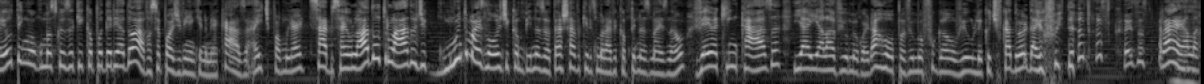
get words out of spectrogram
olha, eu tenho algumas coisas aqui que eu poderia doar. Você pode vir aqui na minha casa? Aí, tipo, a mulher, sabe, saiu lá do outro lado, de muito mais longe de Campinas. Eu até achava que eles moravam em Campinas, mas não. Veio aqui em casa e aí ela viu meu guarda-roupa, viu meu fogão, viu o liquidificador. Daí eu fui dando as coisas pra ela.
